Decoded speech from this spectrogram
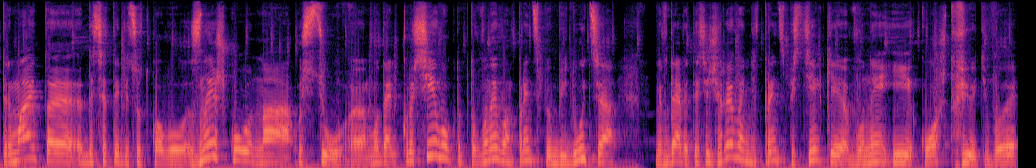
тримайте 10% знижку на ось цю е, модель кросівок. Тобто вони вам в принципі обійдуться. В 9 тисяч гривень, в принципі, стільки вони і коштують в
